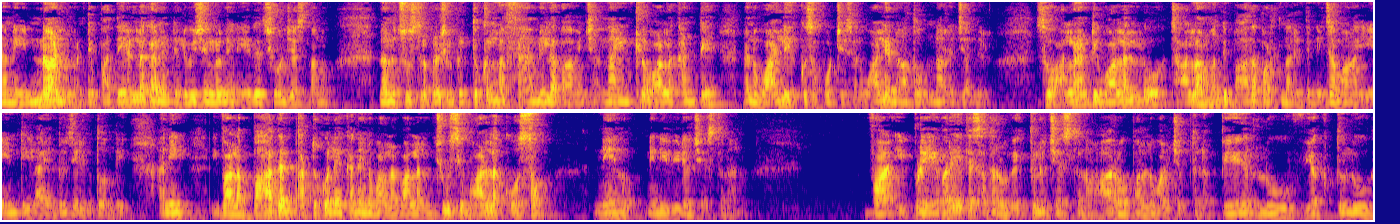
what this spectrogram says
నన్ను ఇన్నాళ్ళు అంటే పదేళ్ళగా నేను టెలివిజన్లో నేను ఏదైతే షో చేస్తానో నన్ను చూస్తున్న ప్రేక్షకులు ప్రతి ఒక్కరు నా ఫ్యామిలీలా భావించాను నా ఇంట్లో వాళ్ళకంటే నన్ను వాళ్ళే ఎక్కువ సపోర్ట్ చేశారు. వాళ్ళే నాతో ఉన్నారు నిజాన్ని సో అలాంటి వాళ్ళల్లో చాలామంది బాధపడుతున్నారు. ఇది నిజమా? ఏంటి? ఇలా ఎందుకు జరుగుతోంది? అని వాళ్ళ బాధను తట్టుకోలేక నేను వాళ్ళ వాళ్ళని చూసి వాళ్ళ కోసం నేను నేను ఈ వీడియో చేస్తున్నాను. వా ఇప్పుడు ఎవరైతే సదరు వ్యక్తులు చేస్తున్న ఆరోపణలు వాళ్ళు చెప్తున్న పేర్లు వ్యక్తులు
